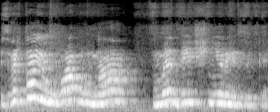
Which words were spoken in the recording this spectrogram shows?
Звертаю увагу на медичні ризики.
